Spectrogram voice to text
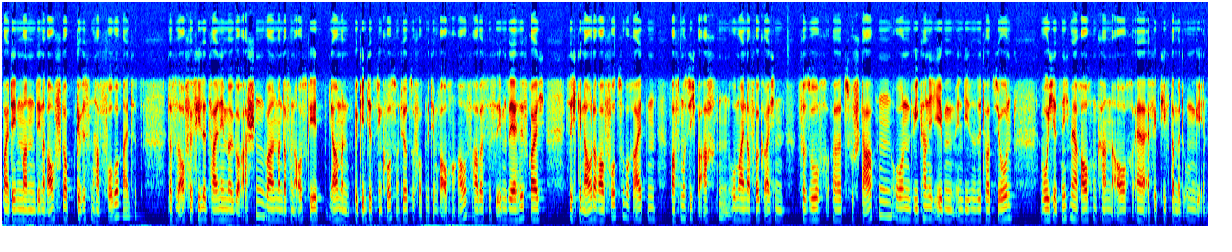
bei denen man den Rauchstopp gewissenhaft vorbereitet. Das ist auch für viele Teilnehmer überraschend, weil man davon ausgeht, ja, man beginnt jetzt den Kurs und hört sofort mit dem Rauchen auf. Aber es ist eben sehr hilfreich, sich genau darauf vorzubereiten, was muss ich beachten, um einen erfolgreichen Versuch äh, zu starten und wie kann ich eben in diesen Situationen wo ich jetzt nicht mehr rauchen kann, auch äh, effektiv damit umgehen.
